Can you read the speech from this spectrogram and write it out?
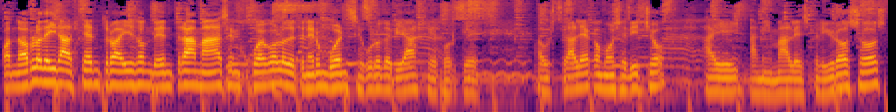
cuando hablo de ir al centro, ahí es donde entra más en juego lo de tener un buen seguro de viaje, porque Australia, como os he dicho, hay animales peligrosos.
